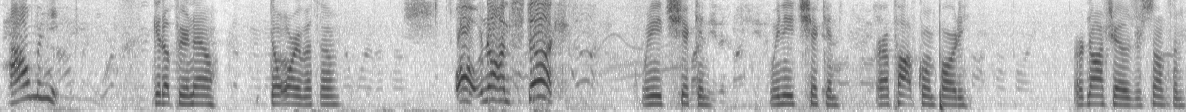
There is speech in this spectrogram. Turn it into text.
How many? Get up here now. Don't worry about them. Oh no, I'm stuck. We need chicken. We need chicken. Or a popcorn party. Or nachos or something.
